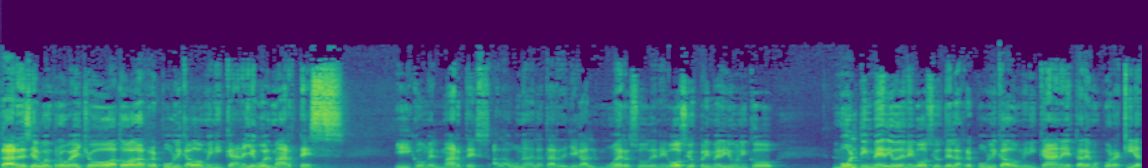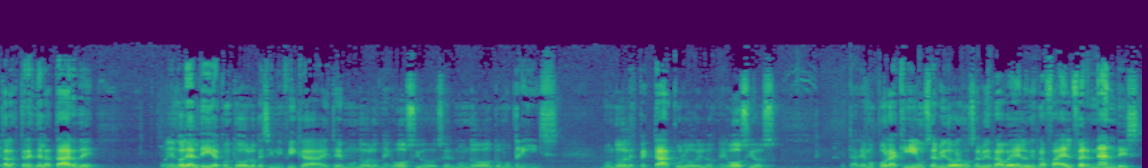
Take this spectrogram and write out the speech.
tardes y el buen provecho a toda la República Dominicana. Llegó el martes y con el martes a la una de la tarde llega almuerzo de negocios, primer y único multimedio de negocios de la República Dominicana y estaremos por aquí hasta las 3 de la tarde poniéndole al día con todo lo que significa este mundo de los negocios, el mundo automotriz, el mundo del espectáculo y los negocios. Estaremos por aquí un servidor José Luis Ravelo y Rafael Fernández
